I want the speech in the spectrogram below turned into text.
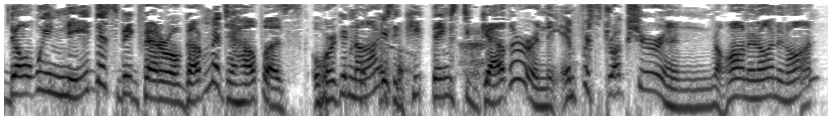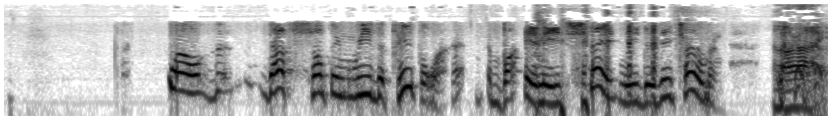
don't we need this big federal government to help us organize and keep things together and the infrastructure and on and on and on? Well, th- that's something we, the people, in each state, need to determine. All right.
